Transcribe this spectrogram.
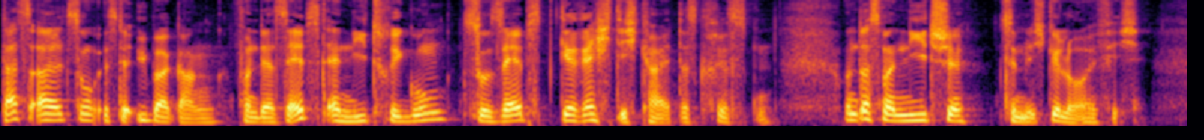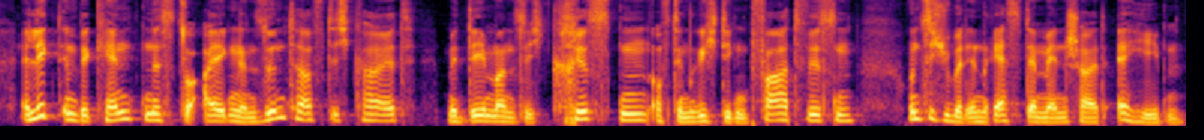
Das also ist der Übergang von der Selbsterniedrigung zur Selbstgerechtigkeit des Christen. Und das war Nietzsche ziemlich geläufig. Er liegt im Bekenntnis zur eigenen Sündhaftigkeit, mit dem man sich Christen auf den richtigen Pfad wissen und sich über den Rest der Menschheit erheben.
